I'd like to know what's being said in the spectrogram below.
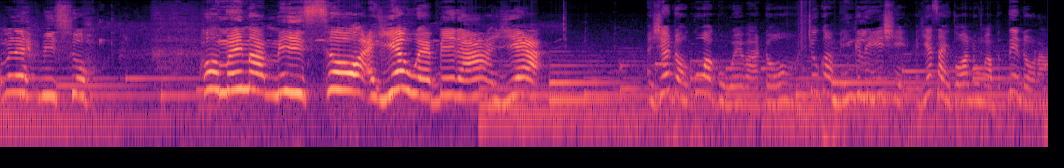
အမလေးမီဆိုဟိုမိမမီဆိုအရက်ဝယ်ပေးတာအရက်အရက်တော့ကိုကကိုဝယ်ပါတော့ကျုပ်ကမင်းကလေးရှင်အရက်ဆိုင်သွားလို့မှမသိတော့တာ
